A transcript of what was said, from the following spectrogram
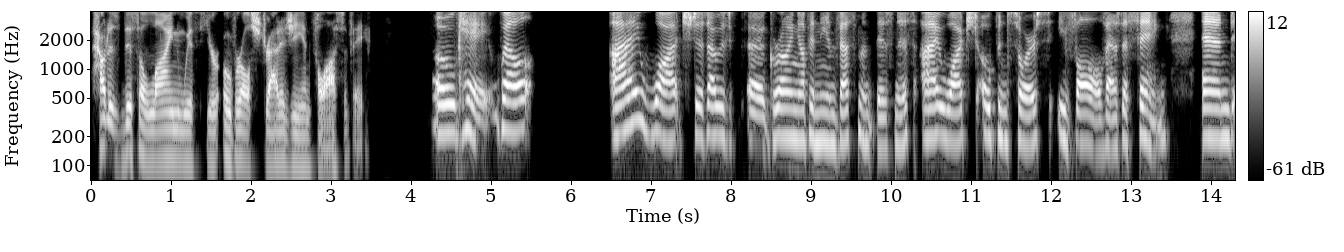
how does this align with your overall strategy and philosophy? Okay. Well, I watched as I was uh, growing up in the investment business, I watched open source evolve as a thing. And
